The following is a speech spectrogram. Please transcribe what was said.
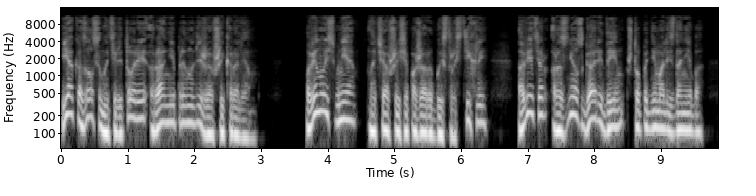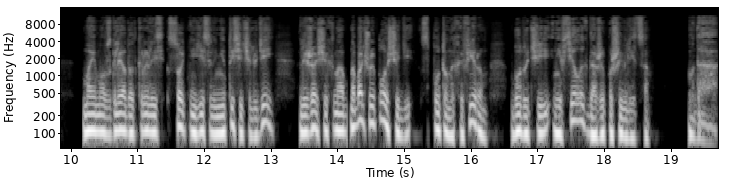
я оказался на территории, ранее принадлежавшей королям. Повинуясь мне, начавшиеся пожары быстро стихли, а ветер разнес гарь и дым, что поднимались до неба. Моему взгляду открылись сотни, если не тысячи людей, лежащих на, на большой площади, спутанных эфиром, будучи не в силах даже пошевелиться. Да,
